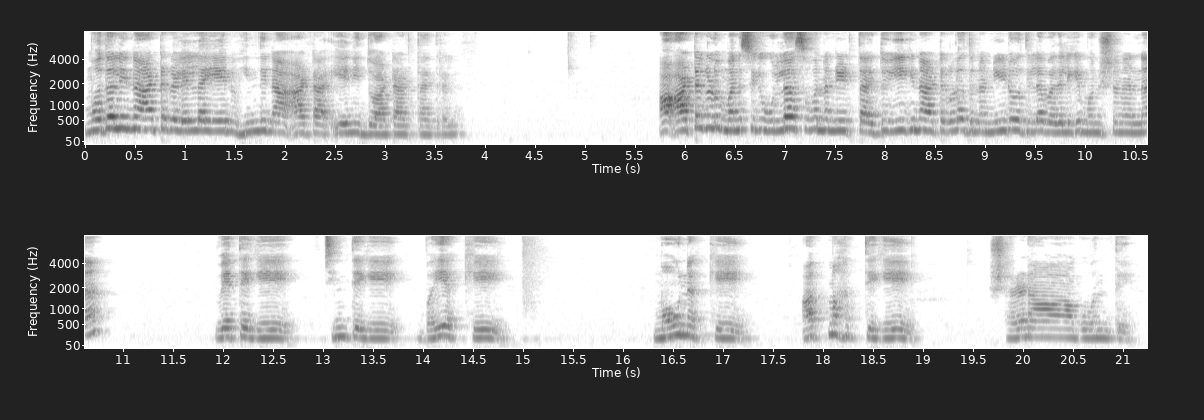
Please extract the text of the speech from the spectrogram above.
ಮೊದಲಿನ ಆಟಗಳೆಲ್ಲ ಏನು? ಹಿಂದಿನ ಆಟ, ಏನಿದ್ದು ಆಟ ಆಡ್ತಾ ಇದ್ರಲ್ಲ? ಆ ಆಟಗಳು ಮನಸ್ಸಿಗೆ ಉಲ್ಲಾಸವನ್ನ ನೀಡ್ತಾ ಇದ್ದು, ಈಗಿನ ಆಟಗಳು ಅದನ್ನ ನೀಡೋದಿಲ್ಲ, ಬದಲಿಗೆ ಮನುಷ್ಯನನ್ನ ವ್ಯತೆಗೆ ಚಿಂತೆಗೆ ಭಯಕ್ಕೆ ಮೌನಕ್ಕೆ, ಆತ್ಮಹತ್ಯೆಗೆ ಶರಣಾಗುವಂತೆ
